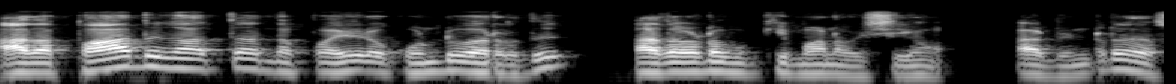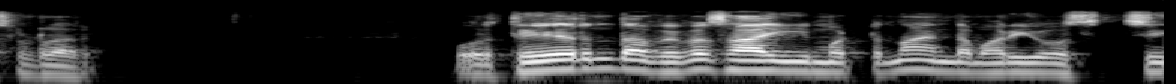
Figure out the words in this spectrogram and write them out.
அதை பாதுகாத்து அந்த பயிரை கொண்டு வர்றது அதோட முக்கியமான விஷயம் அப்படின்ற சொல்கிறாரு ஒரு தேர்ந்த விவசாயி மட்டும்தான் இந்த மாதிரி யோசித்து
